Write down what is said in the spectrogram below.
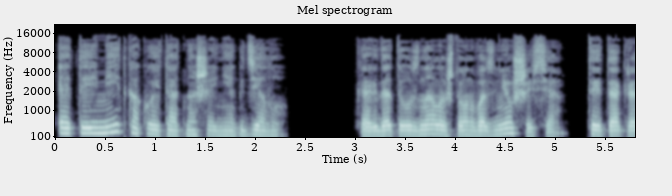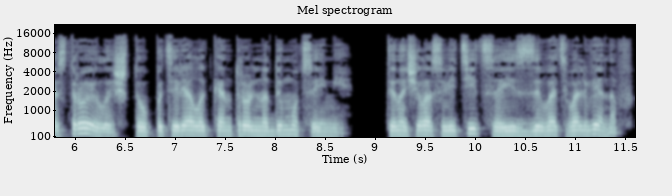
Это имеет какое-то отношение к делу? Когда ты узнала, что он вознесшийся, ты так расстроилась, что потеряла контроль над эмоциями. Ты начала светиться и иззывать вольвенов.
